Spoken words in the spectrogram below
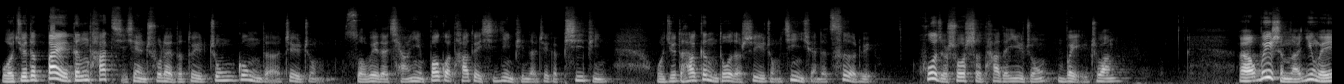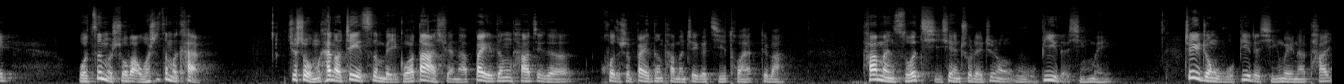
我觉得拜登他体现出来的对中共的这种所谓的强硬，包括他对习近平的这个批评，我觉得他更多的是一种竞选的策略，或者说是他的一种伪装。呃，为什么呢？因为我这么说吧，我是这么看，就是我们看到这一次美国大选呢，拜登他这个或者是拜登他们这个集团，对吧？他们所体现出来这种舞弊的行为，这种舞弊的行为呢，它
